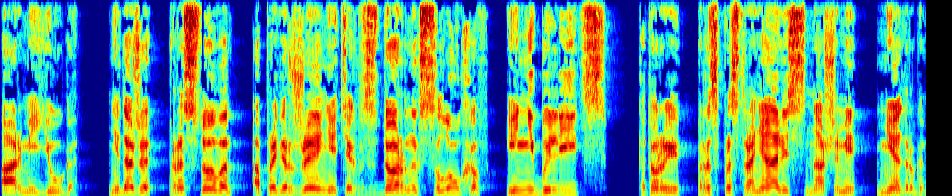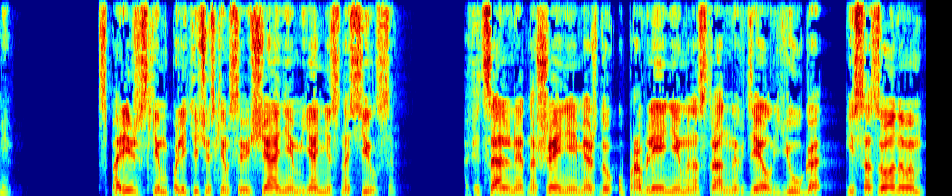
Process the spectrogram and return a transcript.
армии Юга, ни даже простого опровержения тех вздорных слухов и небылиц, которые распространялись нашими недругами. С парижским политическим совещанием я не сносился. Официальные отношения между Управлением иностранных дел Юга и Сазоновым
